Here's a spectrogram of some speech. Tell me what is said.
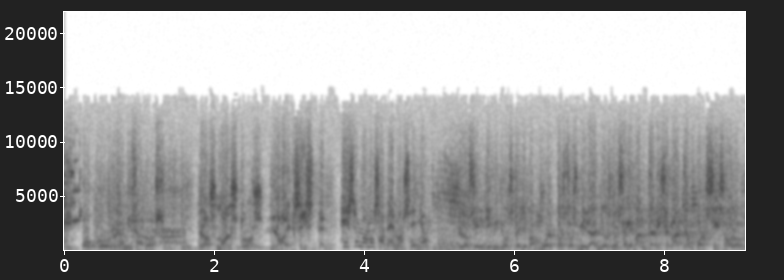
Y poco organizados. Los monstruos no existen. Eso no lo sabemos, señor. Los individuos que llevan muertos dos mil años no se levantan y se marchan por sí solos.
